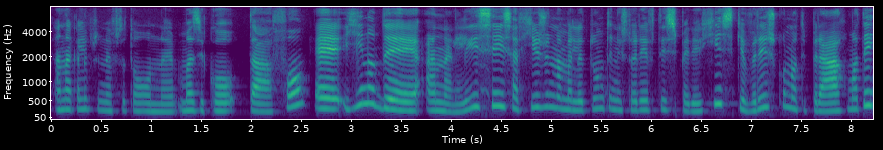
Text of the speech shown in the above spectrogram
ανακαλύπτουν αυτό τον ε, μαζικό τάφο. Ε, γίνονται αναλύσεις, αρχίζουν να μελετούν την ιστορία αυτής της περιοχής και βρίσκουν ότι πράγματι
